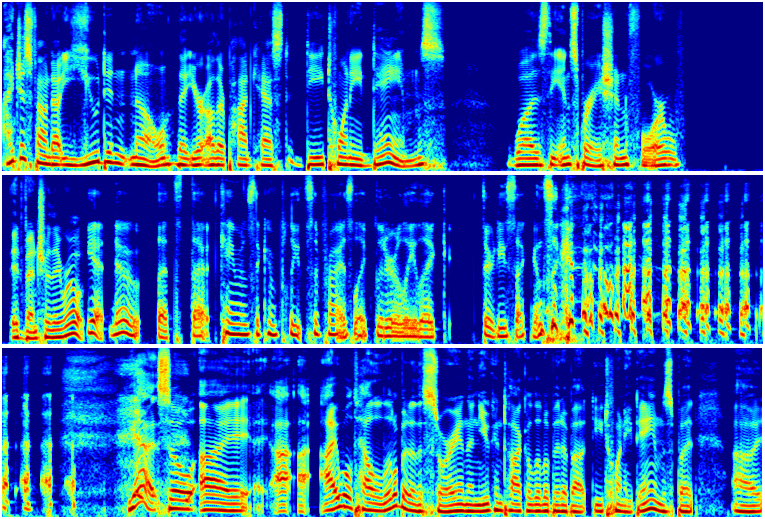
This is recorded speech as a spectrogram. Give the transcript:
I just found out you didn't know that your other podcast, D20 Dames, was the inspiration for Adventure They Wrote. Yeah, no, that's that came as a complete surprise, like literally like 30 seconds ago. Yeah, so uh, I, I will tell a little bit of the story, and then you can talk a little bit about D20 Dames. But uh,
